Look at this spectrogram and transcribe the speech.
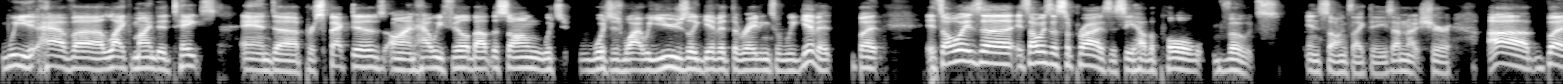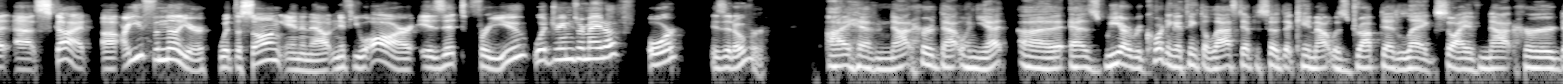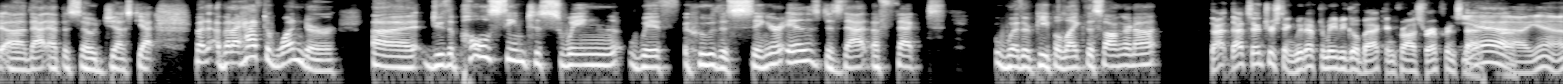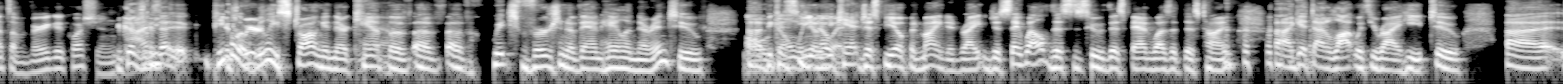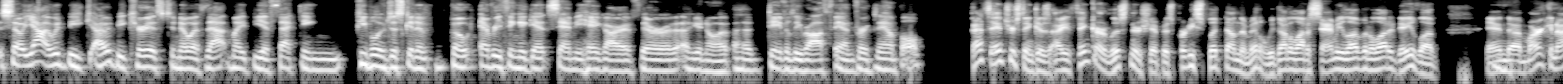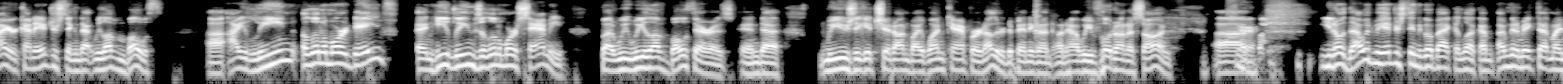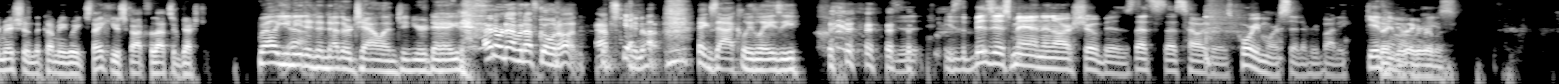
we have uh, like-minded takes and uh, perspectives on how we feel about the song, which which is why we usually give it the ratings when we give it. But it's always uh it's always a surprise to see how the poll votes in songs like these. I'm not sure. Uh, but uh, Scott, uh, are you familiar with the song In and Out? And if you are, is it for you what dreams are made of, or is it over? I have not heard that one yet. Uh, as we are recording, I think the last episode that came out was Drop Dead Legs, so I have not heard uh, that episode just yet. But but I have to wonder: uh, Do the polls seem to swing with who the singer is? Does that affect whether people like the song or not? That that's interesting. We'd have to maybe go back and cross reference that. Yeah, yeah, that's a very good question. Because I- Because uh, people are weird. really strong in their camp Yeah. of, of of which version of Van Halen they're into, uh, Oh, because you know, know you it. can't just be open minded, right? And just say, well, this is who this band was at this time. uh, I get that a lot with Uriah Heep too. Uh, so yeah, I would be I would be curious to know if that might be affecting people who are just going to vote everything against Sammy Hagar if they're uh, you know a, a David Lee Roth fan, for example. That's interesting because I think our listenership is pretty split down the middle. We got a lot of Sammy love and a lot of Dave love. And uh, Mark and I are kind of interesting that we love them both. Uh, I lean a little more Dave and he leans a little more Sammy, but we, we love both eras. And uh, we usually get shit on by one camp or another, depending on, on how we vote on a song. Uh, Sure. but, you know, that would be interesting to go back and look. I'm, I'm going to make that my mission in the coming weeks. Thank you, Scott, for that suggestion. Well, you Yeah. needed another challenge in your day. I don't have enough going on. Absolutely Yeah, exactly, lazy. he's, the, he's the busiest man in our showbiz. That's that's how it is. Corey Morissette, everybody, give Thank him you, a thank you very raise.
